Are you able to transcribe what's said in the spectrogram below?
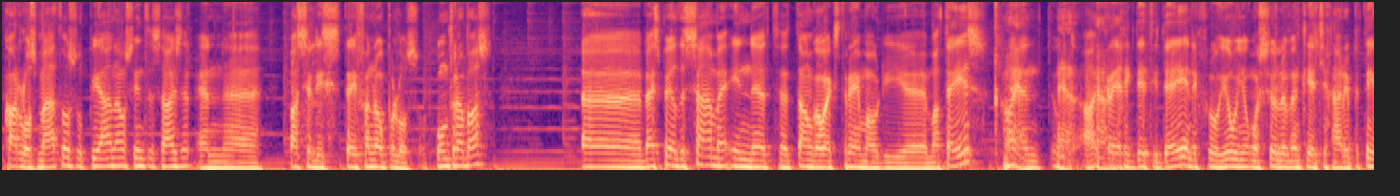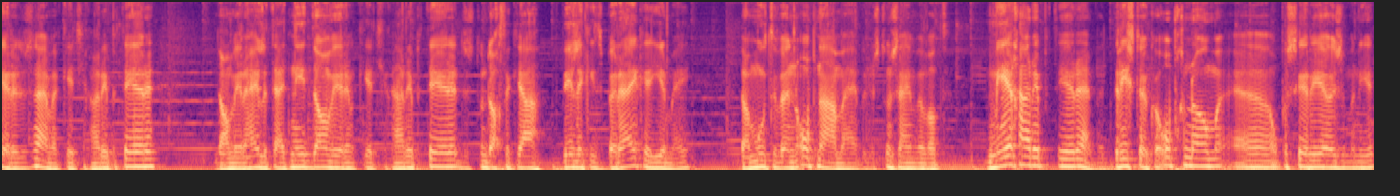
Carlos Matos op piano, synthesizer. En Vasilis Stefanopoulos op contrabas. Eh, wij speelden samen in het eh, Tango Extremo die eh Matthäus. Oh ja, En toen ja, ah, ja. kreeg ik dit idee en ik vroeg... joh jongens, zullen we een keertje gaan repeteren? Dus zijn we een keertje gaan repeteren. Dan weer een hele tijd niet, dan weer een keertje gaan repeteren. Dus toen dacht ik, ja, wil ik iets bereiken hiermee... dan moeten we een opname hebben. Dus toen zijn we wat meer gaan repeteren. Hebben drie stukken opgenomen op een serieuze manier.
